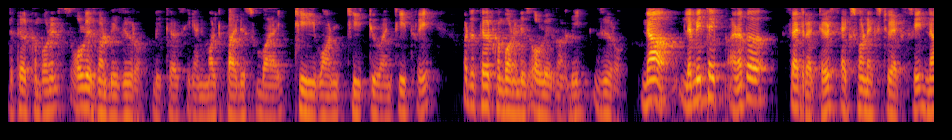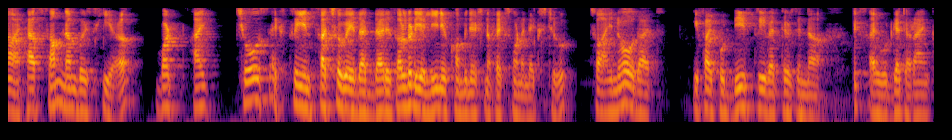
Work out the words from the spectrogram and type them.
The third component is always going to be 0 because you can multiply this by t1, t2 and t3 but the third component is always going to be 0. Now let me take another set of vectors x1, x2, x3. Now I have some numbers here but I chose x3 in such a way that there is already a linear combination of x1 and x2. So I know that if I put these three vectors in a I would get a rank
